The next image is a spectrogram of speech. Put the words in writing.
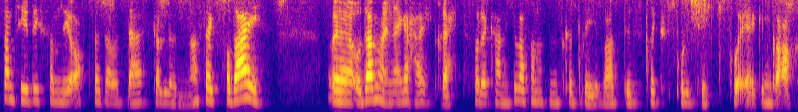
Samtidig som de er opptatt av at det skal lønne seg for dem. Uh, og det mener jeg er helt rett, for det kan ikke være sånn at vi skal drive distriktspolitikk på egen gard.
